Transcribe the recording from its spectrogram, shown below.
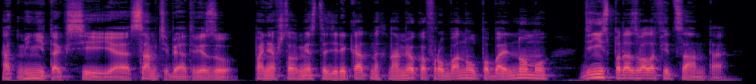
«Отмени такси, я сам тебя отвезу». Поняв, что вместо деликатных намеков рубанул по больному, Денис подозвал официанта –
